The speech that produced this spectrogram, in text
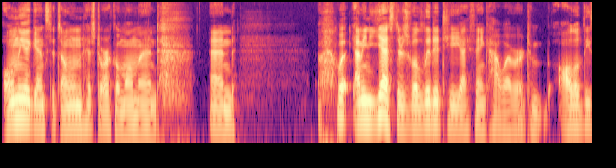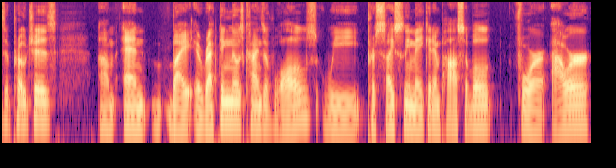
only against its own historical moment. and well, I mean, yes, there's validity, I think, however, to all of these approaches. Um, and by erecting those kinds of walls, we precisely make it impossible for our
